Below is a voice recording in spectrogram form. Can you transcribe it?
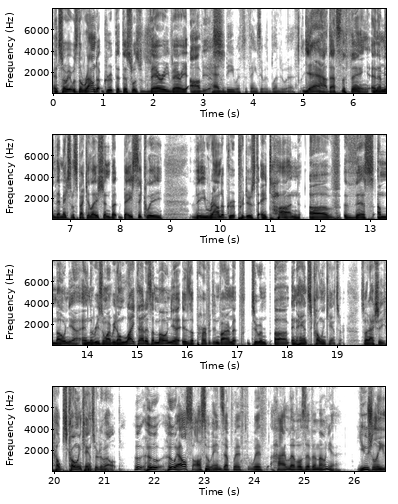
And so it was the Roundup group that this was very, very obvious. had to be with the things it was blended with. Yeah, that's the thing. And I mean, they make some speculation, but basically, the Roundup group produced a ton of this ammonia. And the reason why we don't like that is ammonia is a perfect environment to uh, enhance colon cancer. So it actually helps colon cancer develop. Who who who else also ends up with with high levels of ammonia? Usually,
